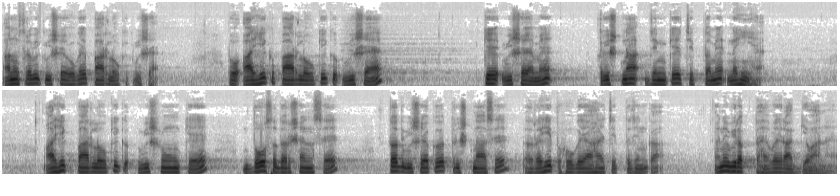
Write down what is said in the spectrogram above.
अनुश्रविक विषय हो गए पारलौकिक विषय। तो आहिक पारलौकिक विषय के विषय में तृष्णा जिनके चित्त में नहीं है। आहिक पारलौकिक विषयों के दोष दर्शन से, तद विषयक तृष्णा से रहित हो गया है चित्त जिनका। यानी विरक्त है, वैराग्यवान है।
